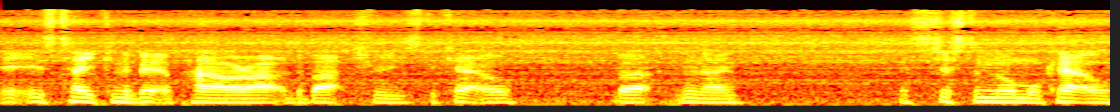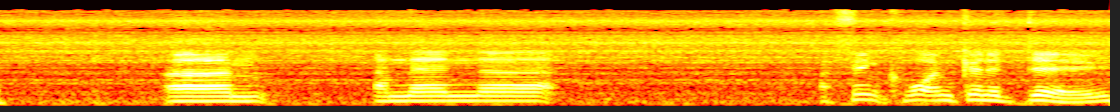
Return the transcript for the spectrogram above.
it is taking a bit of power out of the batteries, the kettle, but you know, it's just a normal kettle. Um, and then uh, I think what I'm going to do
